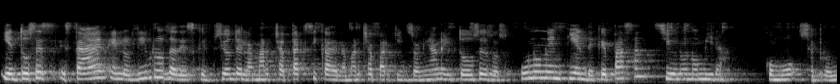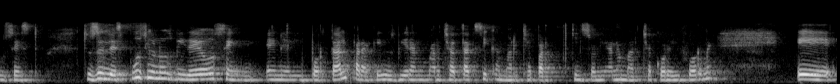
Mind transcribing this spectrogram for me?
Y entonces está en, en, los libros la descripción de la marcha táxica, de la marcha parkinsoniana y todos esos. Uno no entiende qué pasa si uno no mira cómo se produce esto. Entonces les puse unos videos en, el portal para que ellos vieran marcha táxica, marcha parkinsoniana, marcha coreiforme. Eh,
